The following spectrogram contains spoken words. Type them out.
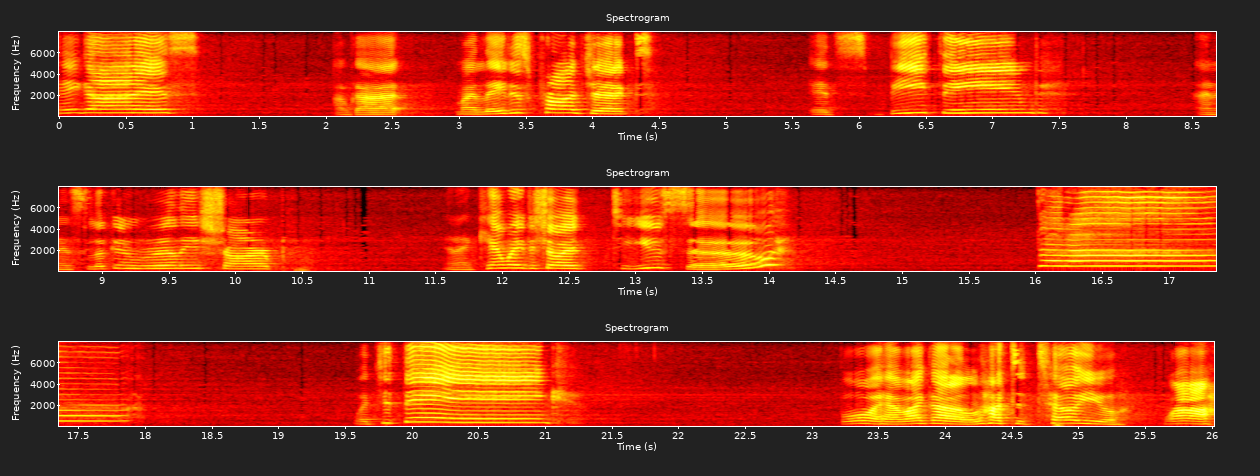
Hey guys, I've got my latest project. It's bee themed and it's looking really sharp and I can't wait to show it to you so ta-da! What you think? Boy have I got a lot to tell you. Wow.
